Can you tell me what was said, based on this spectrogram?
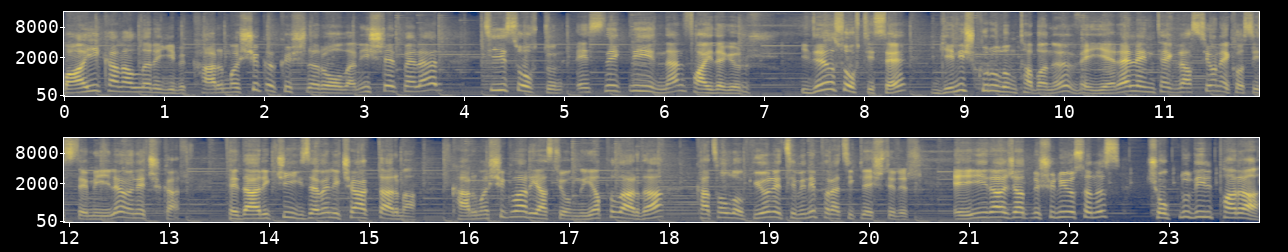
bayi kanalları gibi karmaşık akışları olan işletmeler Tsoft'un esnekliğinden fayda görür. Ideasoft ise geniş kurulum tabanı ve yerel entegrasyon ekosistemi ile öne çıkar. Tedarikçi XML içe aktarma, karmaşık varyasyonlu yapılarda katalog yönetimini pratikleştirir. E-ihracat düşünüyorsanız çoklu dil para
